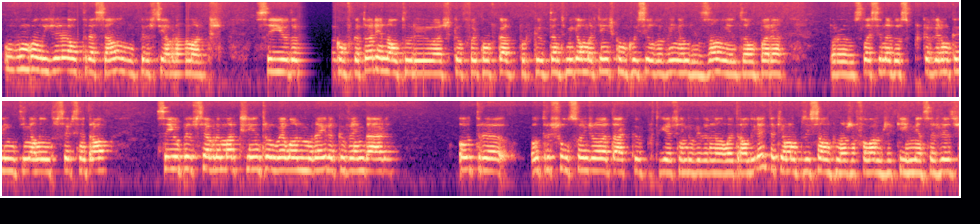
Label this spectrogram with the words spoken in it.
Houve uma ligeira alteração, o Pedro Ciabra Marques saiu da convocatória, na altura eu acho que ele foi convocado porque tanto Miguel Martins como Rui Silva vinham de lesão e então para, para o selecionador se precaver um bocadinho tinha ali um terceiro central, saiu o Pedro Ciabra Marques e entrou o Elon Moreira que vem dar outra, outras soluções ao ataque português, sem dúvida, na lateral direita, que é uma posição que nós já falámos aqui imensas vezes,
